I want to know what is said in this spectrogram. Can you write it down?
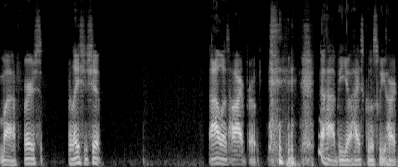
my first relationship. I was heartbroken. you know how to be your high school sweetheart.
